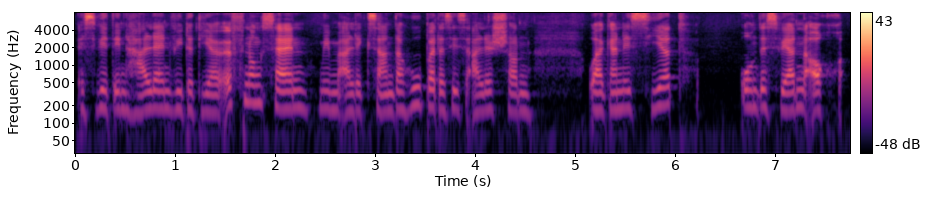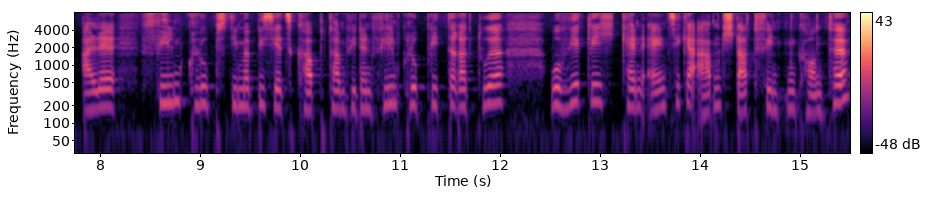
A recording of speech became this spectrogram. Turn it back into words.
Es wird in Hallein wieder die Eröffnung sein mit dem Alexander Huber. Das ist alles schon organisiert. Und es werden auch alle Filmclubs, die wir bis jetzt gehabt haben, wie den Filmclub Literatur, wo wirklich kein einziger Abend stattfinden konnte.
